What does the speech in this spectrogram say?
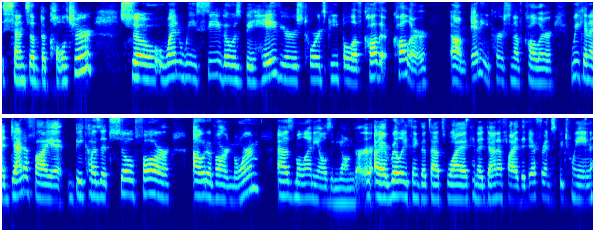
sense of the culture. So when we see those behaviors towards people of color, color um, any person of color, we can identify it because it's so far out of our norm as millennials and younger. I really think that that's why I can identify the difference between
